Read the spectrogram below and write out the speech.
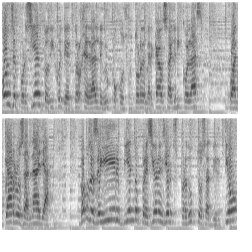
11%, dijo el director general de Grupo Consultor de Mercados Agrícolas, Juan Carlos Anaya. Vamos a seguir viendo presión en ciertos productos, advirtió,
